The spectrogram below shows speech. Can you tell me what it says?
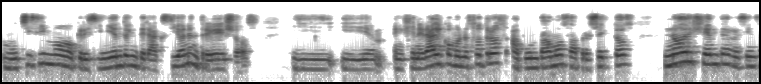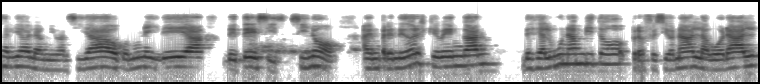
muchísimo crecimiento e interacción entre ellos. Y, em, en general, como nosotros apuntamos a proyectos no de gente recién salida de la universidad o con una idea de tesis, sino a emprendedores que vengan desde algún ámbito profesional, laboral,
